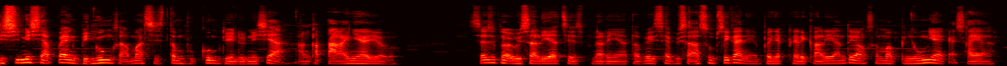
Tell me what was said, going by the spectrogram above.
di sini siapa yang bingung sama sistem hukum di Indonesia? Angkat tangannya ayo. Saya juga bisa lihat sih sebenarnya, tapi saya bisa asumsikan ya banyak dari kalian tuh yang sama bingungnya kayak saya.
